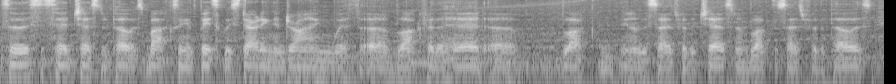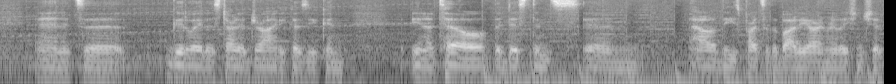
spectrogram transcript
So this is head, chest, and pelvis boxing. It's basically starting and drawing with a block for the head, a block, you know, the size for the chest, and a block the size for the pelvis. And it's a good way to start a drawing because you can, you know, tell the distance and how these parts of the body are in relationship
